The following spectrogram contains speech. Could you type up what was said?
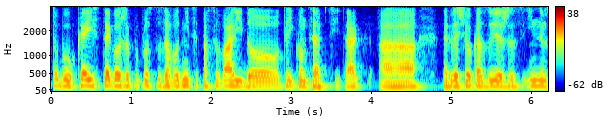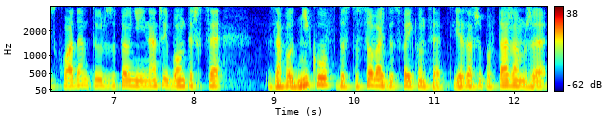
to był case tego, że po prostu zawodnicy pasowali do tej koncepcji, tak? A nagle się okazuje, że z innym składem to już zupełnie inaczej, bo on też chce zawodników dostosować do swojej koncepcji. Ja zawsze powtarzam, że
